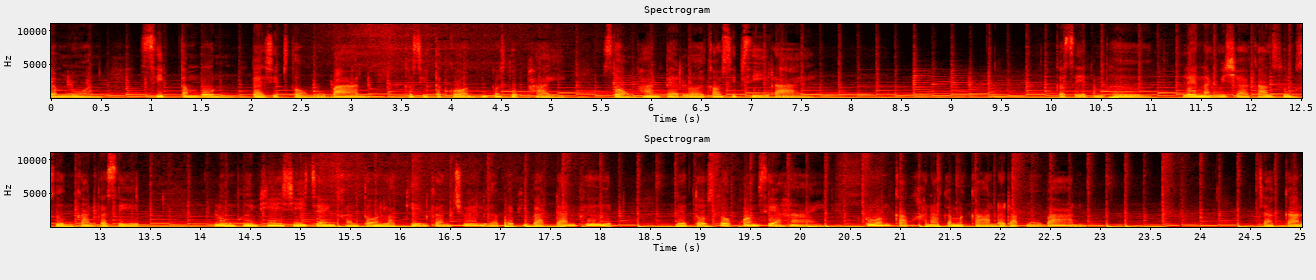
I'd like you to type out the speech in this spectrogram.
จำนวน 10 ตำบล 82 หมู่บ้าน เกษตรกรผู้ประสบภัย 2,894 ราย เกษตรอำเภอ และนักวิชาการส่งเสริมการเกษตร ลงพื้นที่ชี้แจงขั้นตอนหลักเกณฑ์การช่วยเหลือภัยพิบัติด้านพืช และตรวจสอบความเสียหายร่วมกับคณะกรรมการระดับหมู่บ้าน จากการ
